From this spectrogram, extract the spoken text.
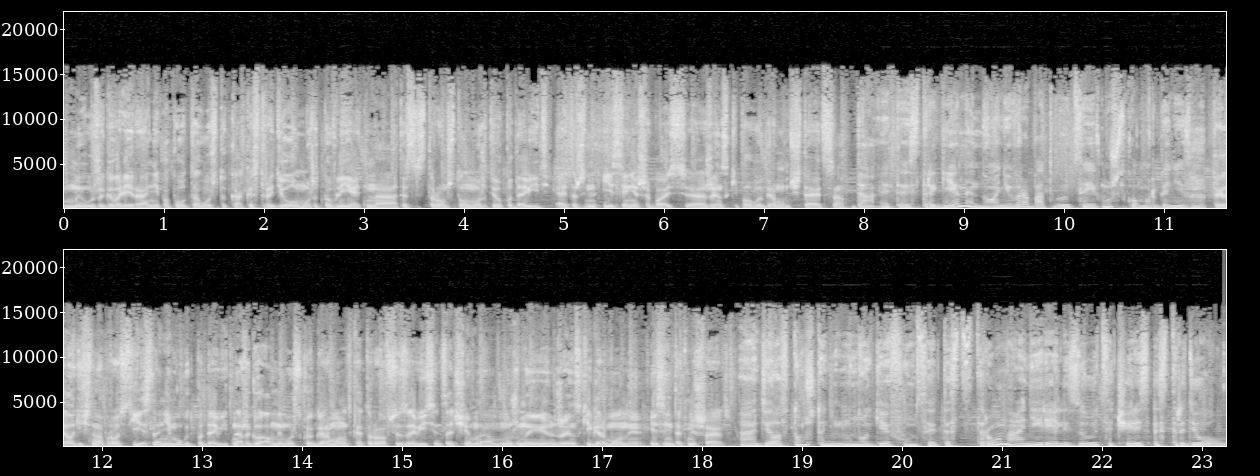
мы уже говорили ранее по поводу того, что как эстрадиол может повлиять на тестостерон, что он может его подавить. Это же, если я не ошибаюсь, э, женский половой гормон считается. Да, это эстрогены, но они вырабатываются и в мужском организме. Тогда логичный вопрос. Если они могут подавить наш главный мужской гормон, от которого все зависит, зачем нам нужны женские гормоны, если они так мешают? А, дело в том, что многие функции тестостерона, они реализуются через эстрадиол.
